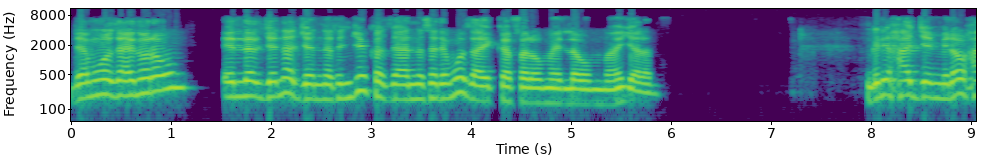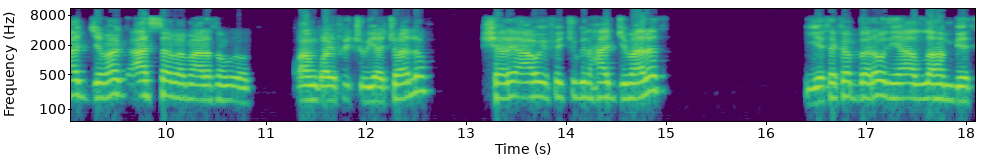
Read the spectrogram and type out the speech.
ደሞዝ አይኖረውም الا الجنه ጀነት እንጂ ከዛ ያነሰ ደሞዝ አይከፈለውም የለውም እያለ እንግዲህ ሐጅ የሚለው ሐጅ ማቅ አሰበ ማለት ነው ቋንቋዊ ፍቹ ብያቸዋለሁ ሸሪዓዊ ፍቹ ግን ሐጅ ማለት የተከበረውን የአላህን ቤት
